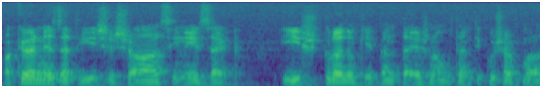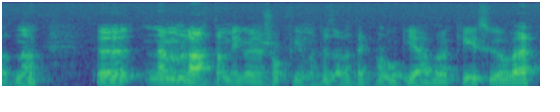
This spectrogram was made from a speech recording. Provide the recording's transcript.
a környezet is és a színészek is tulajdonképpen teljesen autentikusak maradnak. Nem láttam még olyan sok filmet ezzel a technológiával készülve.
